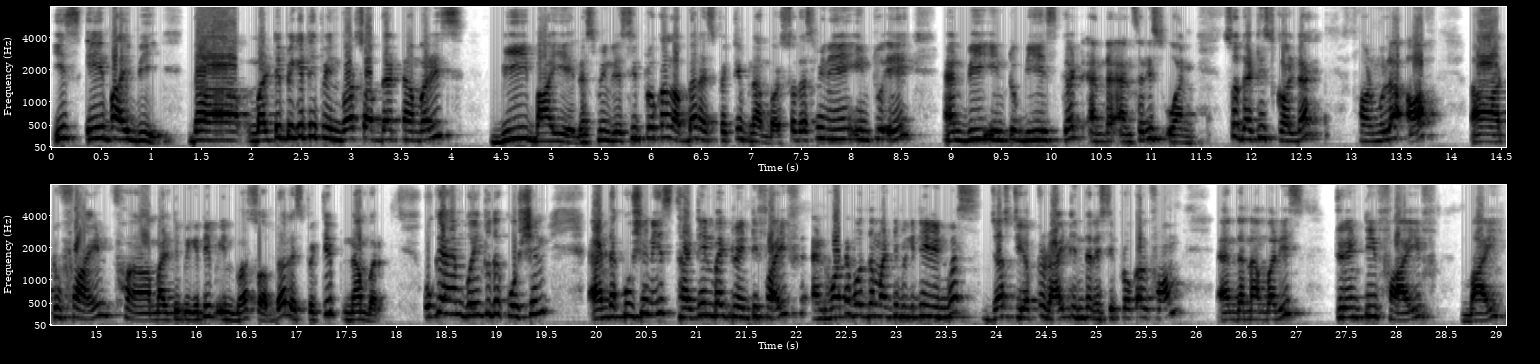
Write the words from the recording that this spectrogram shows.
is a by b. The multiplicative inverse of that number is b by a. That's mean reciprocal of the respective number. So that's mean a into a and b into b is cut and the answer is 1. So that is called a formula of uh, to find uh, multiplicative inverse of the respective number. Okay, I am going to the question and the question is 13 by 25 and what about the multiplicative inverse? Just you have to write in the reciprocal form and the number is 25 by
